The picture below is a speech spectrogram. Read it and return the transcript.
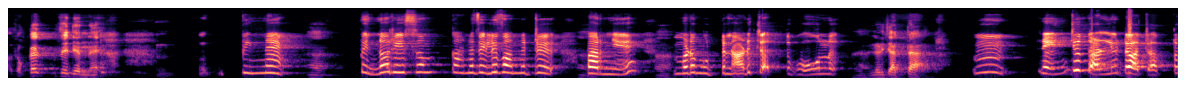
അതൊക്കെ ശരി തന്നെ പിന്നെ ആ. പിന്നെ ഒരു ദിവസം കനവിൽ വന്നിട്ട്. പറഞ്ഞ് നമ്മുടെ മുട്ടനാട് ചത്തു പോന്ന്. ചത്ത? ഉം നെഞ്ചു ആ ചത്തു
